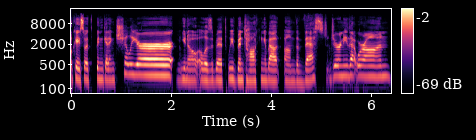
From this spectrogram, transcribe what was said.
okay. So it's been getting chillier. You know, Elizabeth, we've been talking about um the vest journey that we're on.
